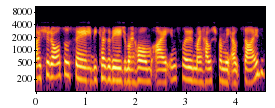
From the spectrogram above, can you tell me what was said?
I should also say, because of the age of my home, I insulated my house from the outside.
